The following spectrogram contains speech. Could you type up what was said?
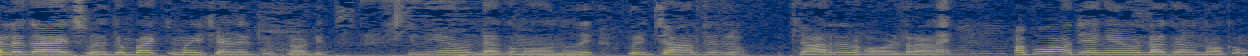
Hello guys welcome back to my channel Technotics ഇന്ന് ഞാൻ ഉണ്ടാക്കാൻ പോകുന്നത് ഒരു ചാർജർ ചാർജർ ഹോൾഡർ ആണ്. അപ്പോൾ അത് എങ്ങനെ ഉണ്ടാക്കാൻ നോക്കാം.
